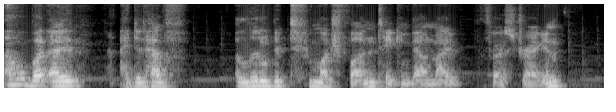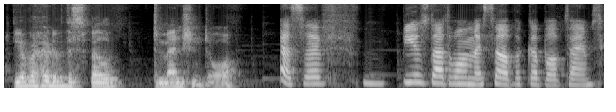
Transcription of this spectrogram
Oh, but I I did have a little bit too much fun taking down my first dragon. Have you ever heard of the spell Dimension Door? Yes, I've used that one myself a couple of times.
